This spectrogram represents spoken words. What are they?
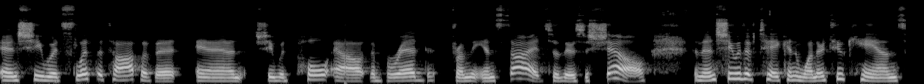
And she would slit the top of it, and she would pull out the bread from the inside. So there's a shell, and then she would have taken one or two cans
